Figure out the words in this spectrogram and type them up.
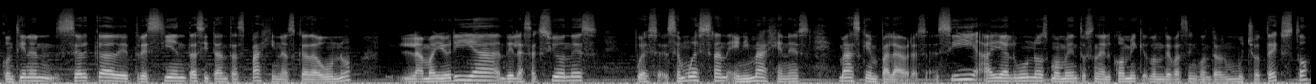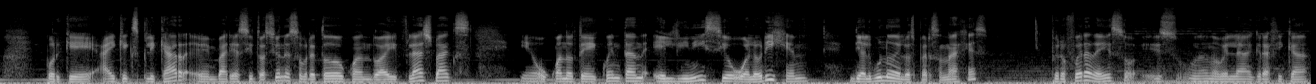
contienen cerca de 300 y tantas páginas cada uno. La mayoría de las acciones pues se muestran en imágenes más que en palabras. Sí hay algunos momentos en el cómic donde vas a encontrar mucho texto porque hay que explicar en varias situaciones, sobre todo cuando hay flashbacks eh, o cuando te cuentan el inicio o el origen de alguno de los personajes. Pero fuera de eso es una novela gráfica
